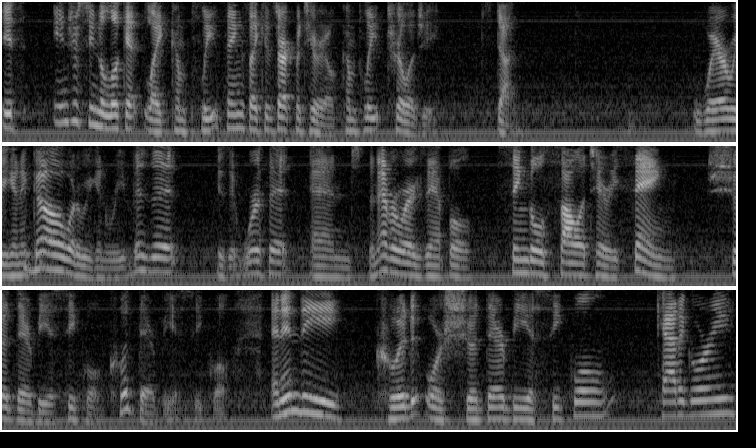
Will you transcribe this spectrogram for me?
it's interesting to look at like complete things, like his Dark Material, complete trilogy. It's done. Where are we going to go? What are we going to revisit? Is it worth it? And the Neverwhere example, single solitary thing. Should there be a sequel? Could there be a sequel? And in the could or should there be a sequel category,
